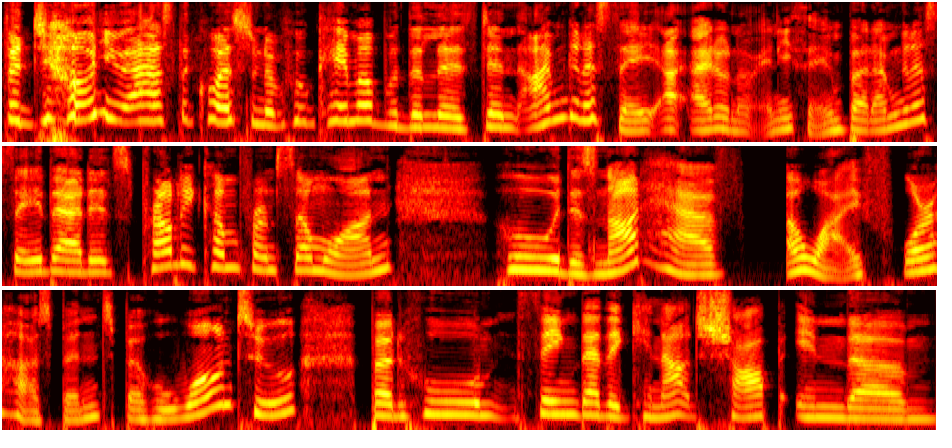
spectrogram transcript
but Joan, you asked the question of who came up with the list, and I'm gonna say I, I don't know anything, but I'm gonna say that it's probably come from someone who does not have a wife or a husband, but who want to, but who think that they cannot shop in the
